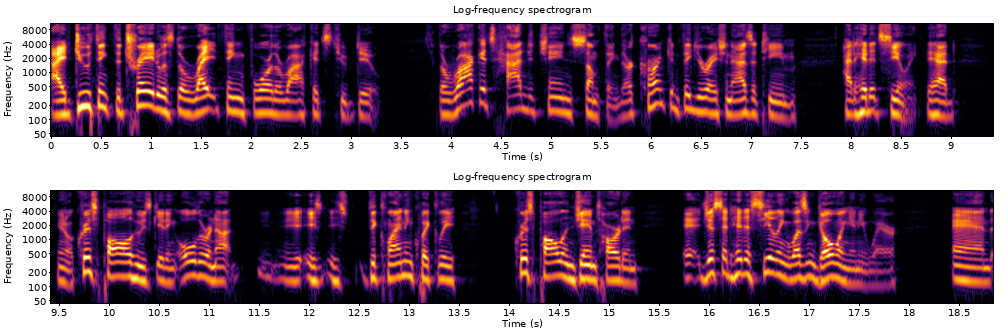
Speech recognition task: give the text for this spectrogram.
I do think the trade was the right thing for the Rockets to do. The Rockets had to change something. Their current configuration as a team had hit its ceiling. They had, you know, Chris Paul, who's getting older and not, is, is declining quickly. Chris Paul and James Harden it just had hit a ceiling, wasn't going anywhere. And,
